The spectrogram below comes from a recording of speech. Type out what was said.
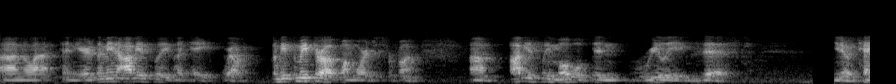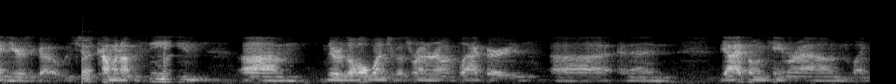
uh, in the last 10 years. I mean, obviously, like, hey, well, let me let me throw out one more just for fun. Um, obviously, mobile didn't really exist, you know, 10 years ago. It was just coming on the scene. Um, there was a whole bunch of us running around with Blackberries, uh, and then the iPhone came around, like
